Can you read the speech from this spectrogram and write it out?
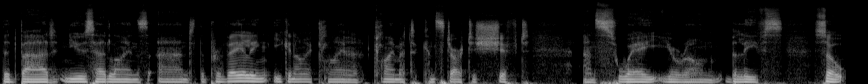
that bad news headlines and the prevailing economic climate, climate can start to shift and sway your own beliefs. So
